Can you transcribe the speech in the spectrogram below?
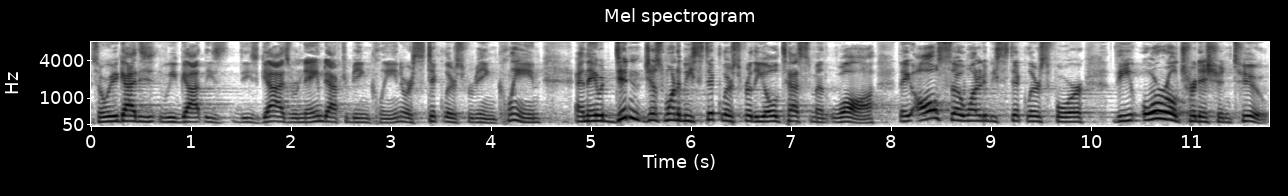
So we've got these, we've got these, these guys were named after being clean or sticklers for being clean, and they didn't just want to be sticklers for the Old Testament law. They also wanted to be sticklers for the oral tradition too.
